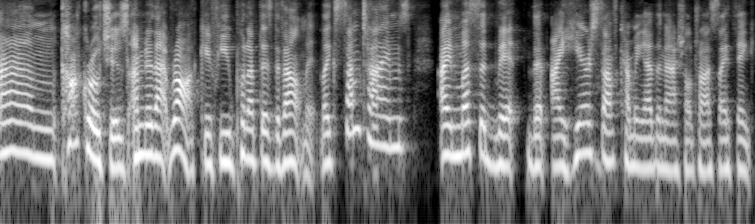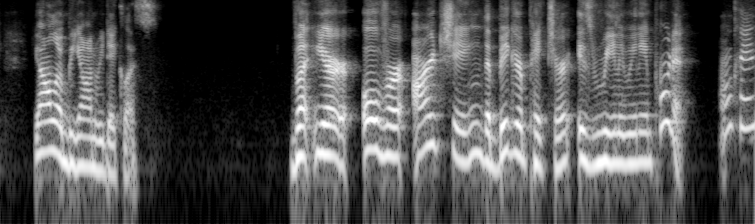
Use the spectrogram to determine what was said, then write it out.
um, cockroaches under that rock if you put up this development. Like sometimes I must admit that I hear stuff coming out of the National Trust. I think y'all are beyond ridiculous. But your overarching, the bigger picture is really, really important. Okay.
